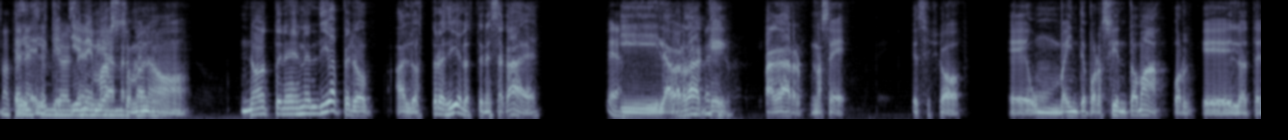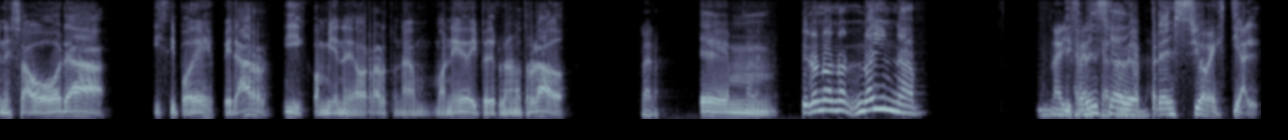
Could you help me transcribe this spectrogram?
No el, tenés el envío que tiene más o menos, no tenés en el día, pero a los tres días los tenés acá, ¿eh? Bien, Y la verdad que sirve. pagar, no sé, qué sé yo, eh, un 20% más porque lo tenés ahora y si podés esperar, y conviene ahorrarte una moneda y pedirlo en otro lado. Claro. Em, pero no, no, no hay una, Una diferencia de grande. precio bestial.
